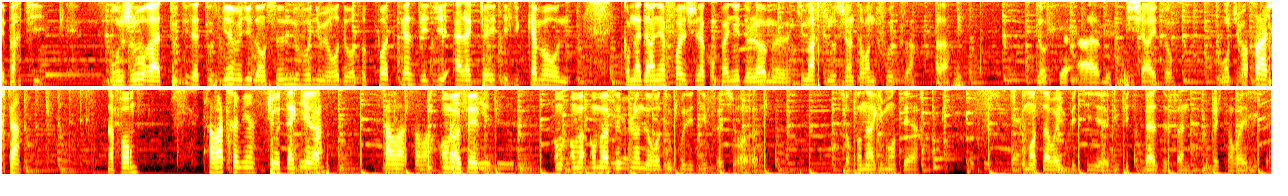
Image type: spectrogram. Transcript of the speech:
C'est parti. Bonjour à toutes et à tous, bienvenue dans ce nouveau numéro de votre podcast dédié à l'actualité du Cameroun. Comme la dernière fois, je suis accompagné de l'homme euh, qui marche toujours sur un terrain de foot. Là. Voilà. Donc, euh, à mon petit Charito. Comment tu vas? Bonsoir HK. La forme? Ça va très bien. Tu es au taquet là? Ça va, ça va. On va m'a fait- essayer de- On, on m'a- on m'a fait plein de retours positifs euh, sur, euh, sur ton argumentaire. Commence à avoir une petite, euh, une petite base de fans. Après, je t'envoie les messages.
